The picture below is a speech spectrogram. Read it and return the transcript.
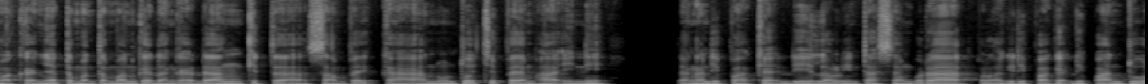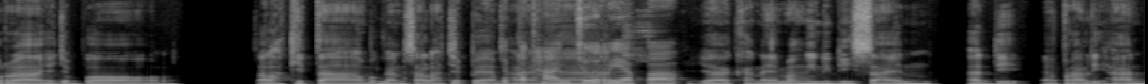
makanya teman-teman kadang-kadang kita sampaikan untuk CPMH ini jangan dipakai di lalu lintas yang berat, apalagi dipakai di pantura ya jebol. Salah kita, bukan Hmm. salah CPMH-nya. Cepat hancur ya Pak. Ya, karena emang ini desain tadi eh, peralihan,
